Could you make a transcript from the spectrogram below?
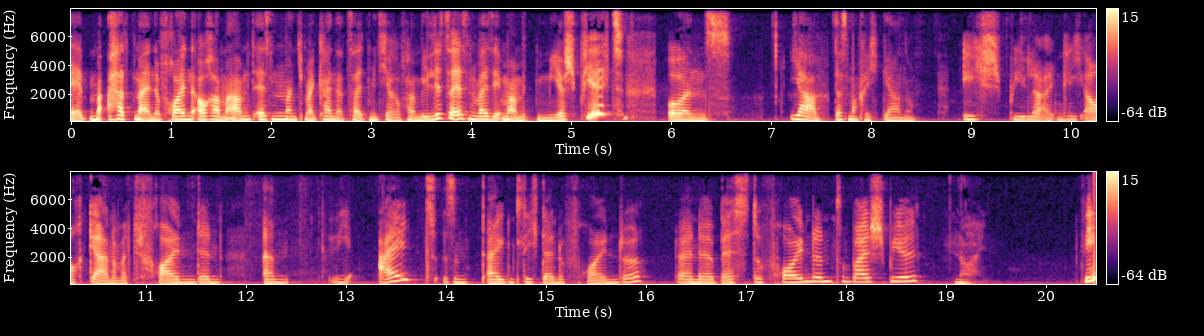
äh, hat meine Freundin auch am Abendessen manchmal keine Zeit mit ihrer Familie zu essen, weil sie immer mit mir spielt. Und ja, das mache ich gerne. Ich spiele eigentlich auch gerne mit Freundinnen. Ähm, wie alt sind eigentlich deine Freunde? Deine beste Freundin zum Beispiel? Neun. Wie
